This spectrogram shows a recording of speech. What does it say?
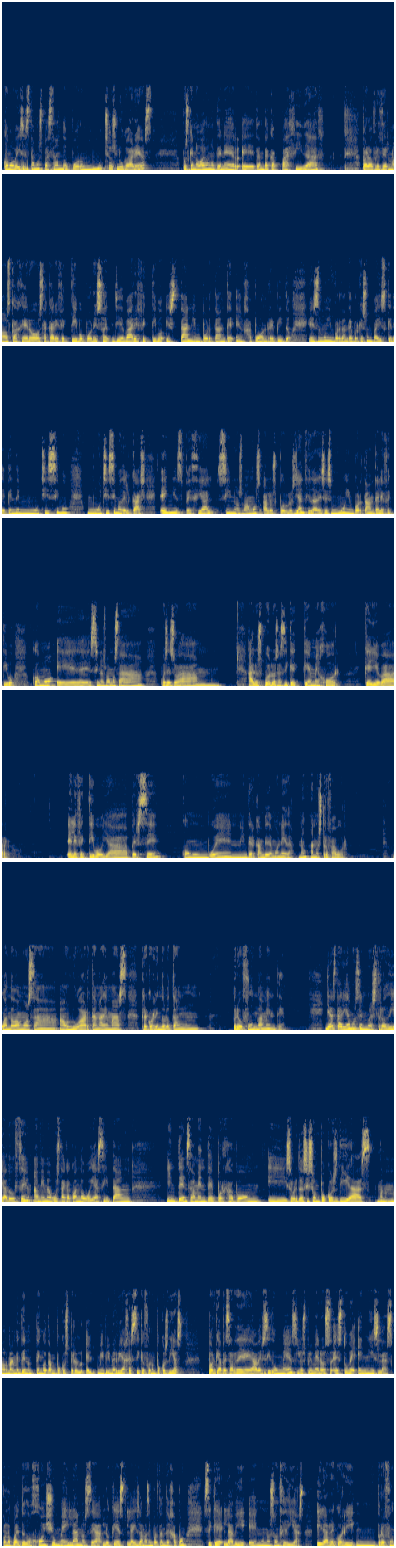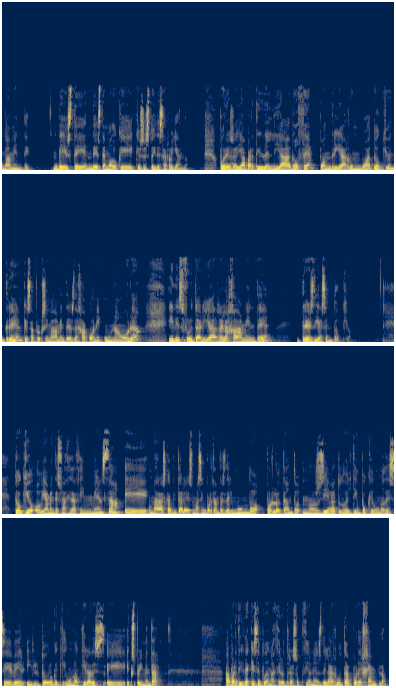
Como veis, estamos pasando por muchos lugares pues que no van a tener eh, tanta capacidad para ofrecernos cajero o sacar efectivo. Por eso llevar efectivo es tan importante en Japón, repito, es muy importante porque es un país que depende muchísimo, muchísimo del cash, en especial si nos vamos a los pueblos. Ya en ciudades es muy importante el efectivo como eh, si nos vamos a, pues eso, a, a los pueblos, así que qué mejor que llevar el efectivo ya per se con un buen intercambio de moneda ¿no? a nuestro favor. Cuando vamos a, un lugar tan además recorriéndolo tan profundamente. Ya estaríamos en nuestro día 12. A mí me gusta que cuando voy así tan intensamente por Japón y sobre todo si son pocos días, bueno, normalmente no tengo tan pocos, pero mi primer viaje sí que fueron pocos días, porque a pesar de haber sido un mes, los primeros estuve en islas, con lo cual todo Honshu, Meilan, o sea, lo que es la isla más importante de Japón, sí que la vi en unos 11 días y la recorrí mm, profundamente de este, de este modo que, que os estoy desarrollando. Por eso ya a partir del día 12 pondría rumbo a Tokio en tren, que es aproximadamente desde Hakone una hora, y disfrutaría relajadamente tres días en Tokio. Tokio obviamente es una ciudad inmensa, eh, una de las capitales más importantes del mundo, por lo tanto nos lleva todo el tiempo que uno desee ver y todo lo que uno quiera eh, experimentar. A partir de aquí se pueden hacer otras opciones de la ruta, por ejemplo,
